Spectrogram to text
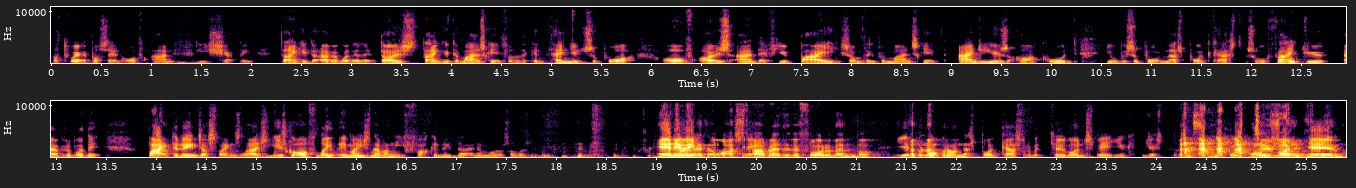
for 20% off and free shipping. Thank you to everybody that does. Thank you to Manscaped for the continued support of us. And if you buy something from Manscaped and you use our code, you'll be supporting this podcast. So thank you, everybody. Back to Rangers things, lads. You just got off lightly, man. You never need to fucking read that anymore. It's always me. anyway, I read it last. I read it before. Remember? You've been over on this podcast for about two months, mate. You can just you, two months. Um,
